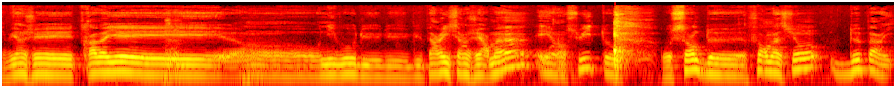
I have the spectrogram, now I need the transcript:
Eh bien, j'ai travaillé au niveau du, Paris Saint-Germain et ensuite au, au centre de formation de Paris.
